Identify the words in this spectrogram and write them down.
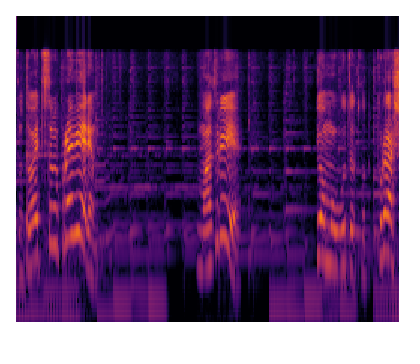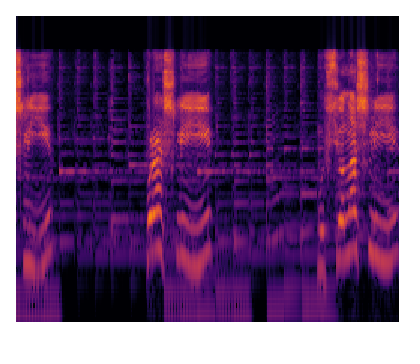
Ну давайте с тобой проверим. Смотри. Все, мы вот это вот прошли. Прошли. Мы все нашли.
